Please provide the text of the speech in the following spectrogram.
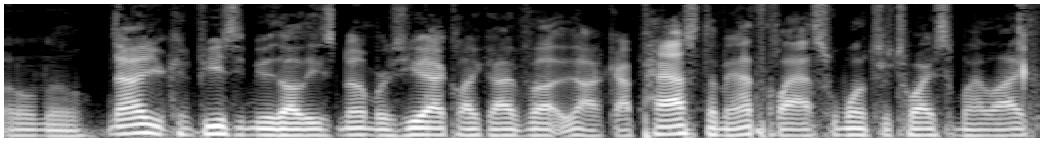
I don't know. Now you're confusing me with all these numbers. You act like I've uh, like I passed the math class once or twice in my life.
